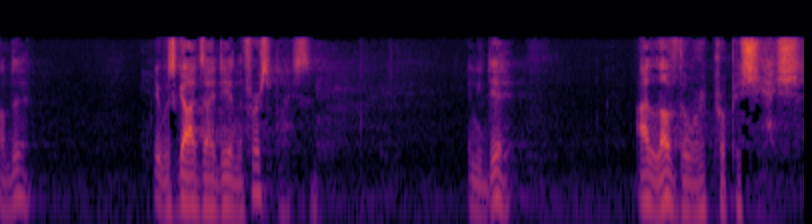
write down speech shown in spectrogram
I'll do it. It was God's idea in the first place. And He did it. I love the word propitiation.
